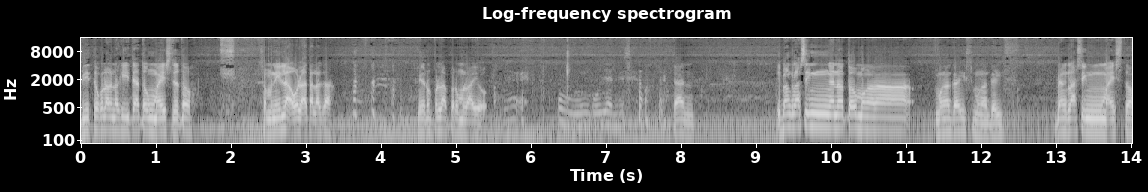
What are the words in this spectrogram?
Dito ko lang nakita tong mais na to. Sa Manila, wala talaga. Meron pala pero malayo. Oo, yan. Yan. Ibang klaseng ano to mga mga guys, mga guys. Ibang klaseng mais to.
